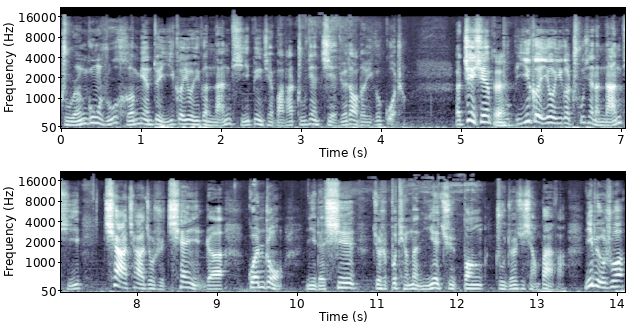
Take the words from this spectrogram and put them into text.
主人公如何面对一个又一个难题，并且把它逐渐解决到的一个过程。呃，这些一个又一个出现的难题，恰恰就是牵引着观众你的心，就是不停的，你也去帮主角去想办法。你比如说，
